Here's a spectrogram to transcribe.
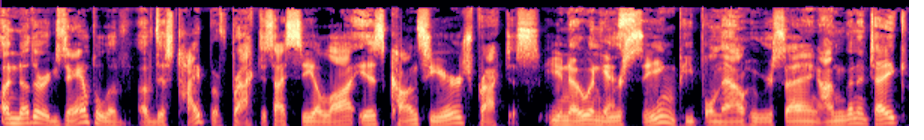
another example of of this type of practice i see a lot is concierge practice you know and Yes. we're seeing people now who are saying i'm going to take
